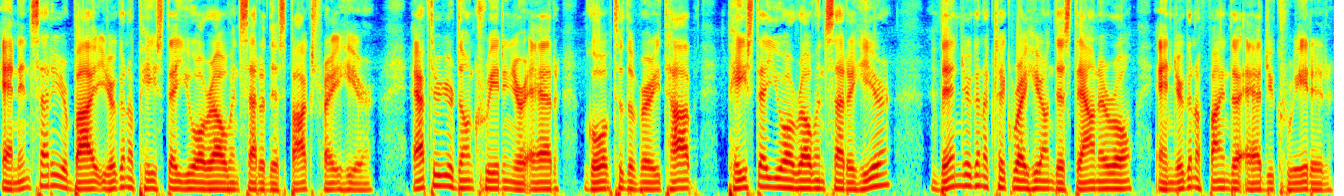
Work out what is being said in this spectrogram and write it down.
and inside of your bot, you're going to paste that URL inside of this box right here. After you're done creating your ad, go up to the very top, paste that URL inside of here. Then you're going to click right here on this down arrow and you're going to find the ad you created.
